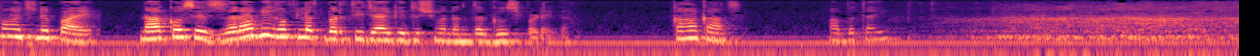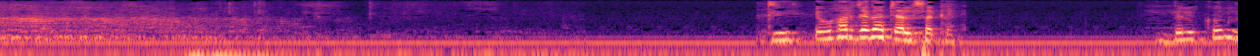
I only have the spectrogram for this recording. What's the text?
پہنچنے پائے۔ ناکوں سے ذرا بھی غفلت برتی جائے گی، دشمن اندر گھس پڑے گا۔ کہاں کہاں سے؟ آپ بتائیے۔ جی کہ وہ ہر جگہ چل سکے۔ بالکل۔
